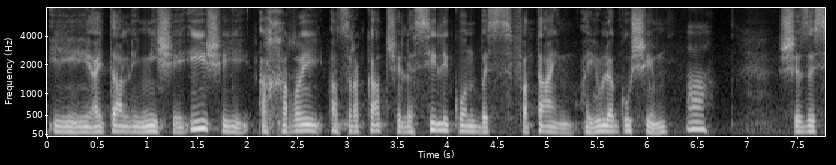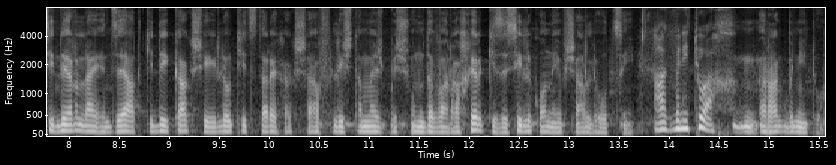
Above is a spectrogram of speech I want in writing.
היא הייתה לי מישהי שהיא אחרי הזרקת של הסיליקון בשפתיים, היו לה גושים, אה, שזה סידר לה את זה עד כדי כך שהיא לא תצטרך עכשיו להשתמש בשום דבר אחר, כי זה סיליקון אי אפשר להוציא. רק בניתוח. רק בניתוח.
